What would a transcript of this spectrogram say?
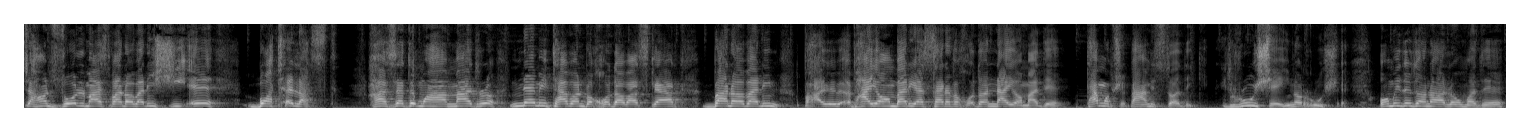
جهان ظلم است بنابراین شیعه باطل است. حضرت محمد رو نمی‌توان به خدا وصل کرد. بنابراین پیامبری از طرف خدا نیامده. تمام شد. به همین سادگی. روشه اینا روشه. امید دانه الان اومده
